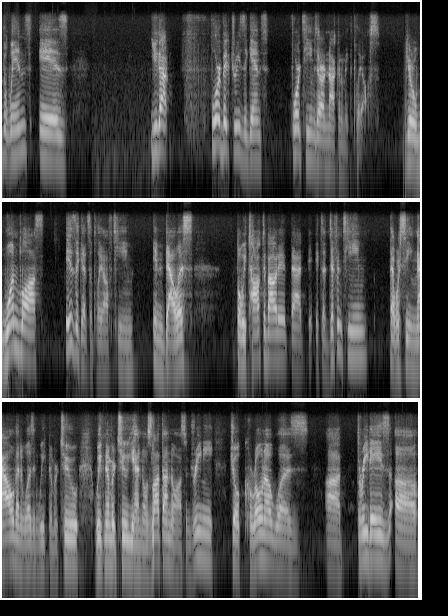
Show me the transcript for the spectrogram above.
the wins is you got four victories against four teams that are not going to make the playoffs. Your one loss is against a playoff team in Dallas, but we talked about it that it's a different team that we're seeing now than it was in week number two. Week number two, you had no Zlatan, no Alessandrini. Joe Corona was uh, three days uh,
